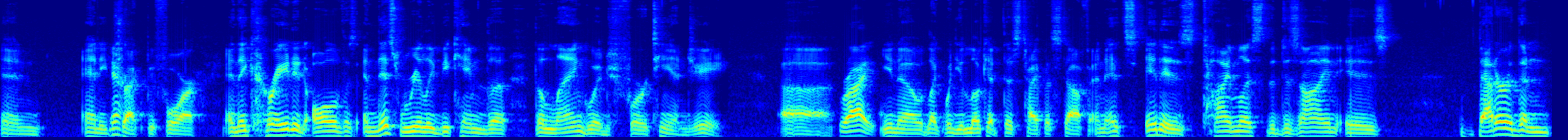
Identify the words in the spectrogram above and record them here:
in any Trek before, and they created all of this, and this really became the the language for TNG Right. you know like when you look at this type of stuff and it's it is timeless. The design is better than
